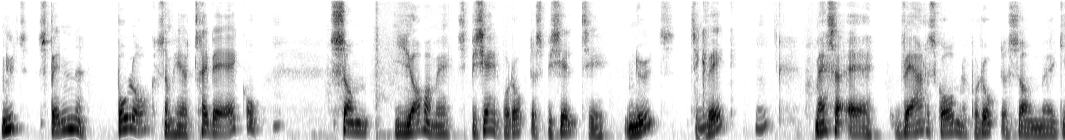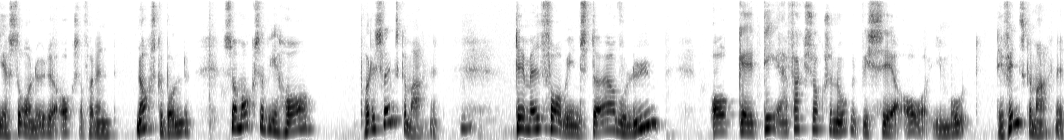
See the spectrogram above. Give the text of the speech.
nyt, spændende bolag, som her 3B Agro, som jobber med specialprodukter, specielt til nødt, til kvæg. Mm. Masser af verdeskåbende produkter, som øh, giver stor nytte også for den norske bonde, som også vi har på det svenske marked. Mm. Dermed får vi en større volumen, og øh, det er faktisk også noget, vi ser over imod det finske marked,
